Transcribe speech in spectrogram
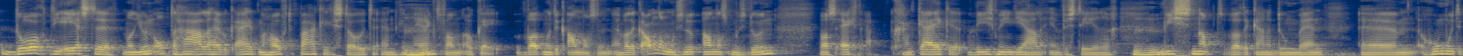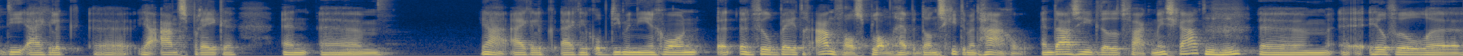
door die eerste miljoen op te halen, heb ik eigenlijk mijn hoofd een paar keer gestoten en gemerkt mm -hmm. van oké, okay, wat moet ik anders doen? En wat ik anders moest, doen, anders moest doen, was echt gaan kijken wie is mijn ideale investeerder? Mm -hmm. Wie snapt wat ik aan het doen ben? Um, hoe moet ik die eigenlijk uh, ja, aanspreken? En um, ja, eigenlijk, eigenlijk op die manier gewoon een, een, veel beter aanvalsplan hebben dan schieten met hagel. En daar zie ik dat het vaak misgaat. Mm -hmm. um, heel veel uh,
